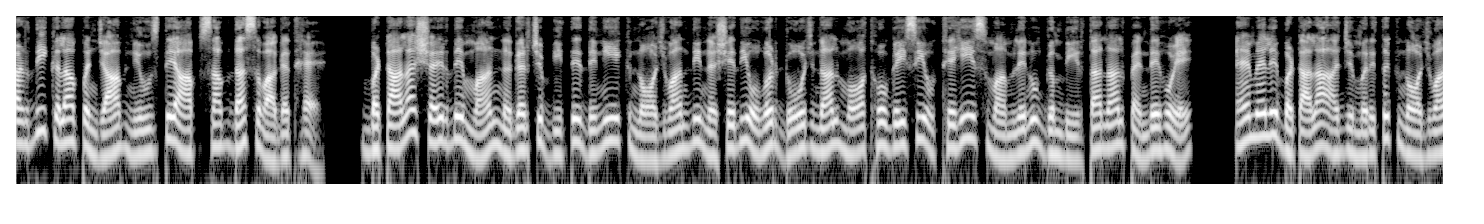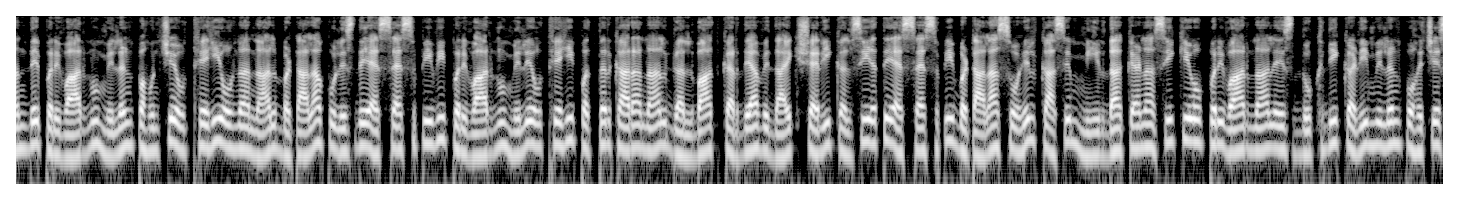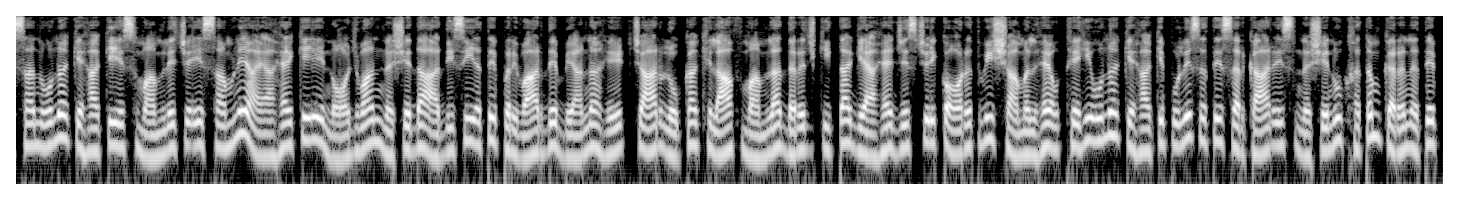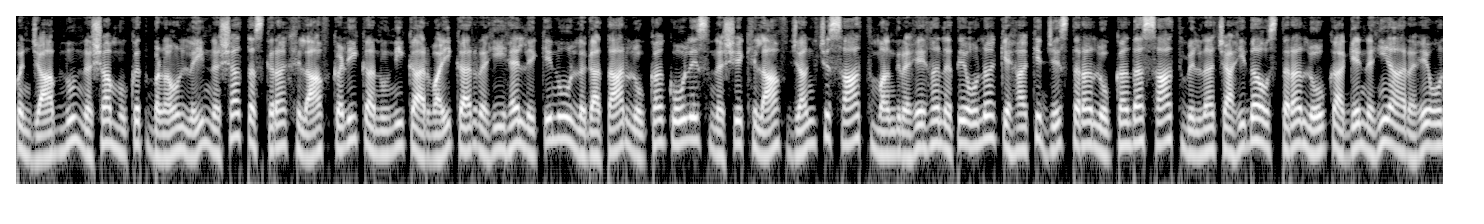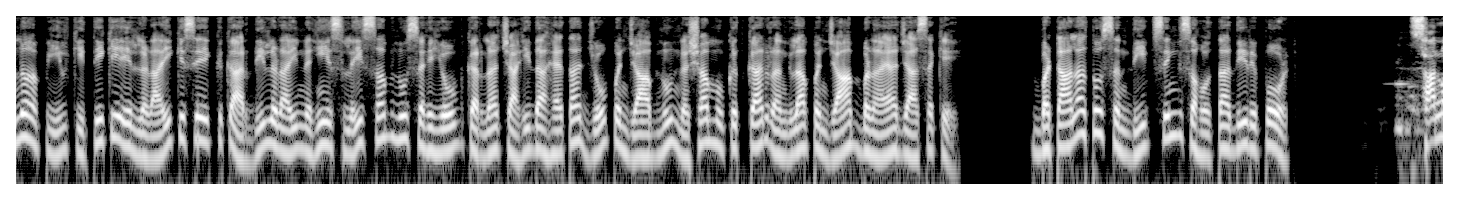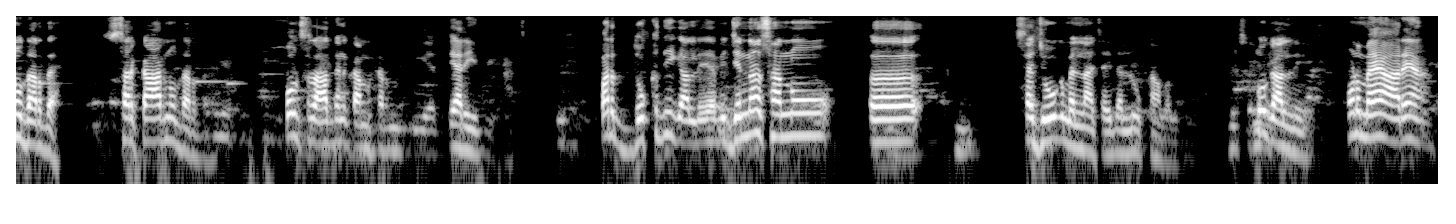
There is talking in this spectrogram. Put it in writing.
ਚੜ੍ਹਦੀ ਕਲਾ ਪੰਜਾਬ ਨਿਊਜ਼ ਤੇ ਆਪ ਸਭ ਦਾ ਸਵਾਗਤ ਹੈ। ਬਟਾਲਾ ਸ਼ਹਿਰ ਦੇ ਮਾਨ ਨਗਰ 'ਚ ਬੀਤੇ ਦਿਨੀ ਇੱਕ ਨੌਜਵਾਨ ਦੀ ਨਸ਼ੇ ਦੀ ਓਵਰਡੋਜ਼ ਨਾਲ ਮੌਤ ਹੋ ਗਈ ਸੀ। ਉੱਥੇ ਹੀ ਇਸ ਮਾਮਲੇ ਨੂੰ ਗੰਭੀਰਤਾ ਨਾਲ ਪੈਂਦੇ ਹੋਏ ਐਮਐਲਏ ਬਟਾਲਾ ਅੱਜ ਮ੍ਰਿਤਕ ਨੌਜਵਾਨ ਦੇ ਪਰਿਵਾਰ ਨੂੰ ਮਿਲਣ ਪਹੁੰਚੇ। ਉੱਥੇ ਹੀ ਉਹਨਾਂ ਨਾਲ ਬਟਾਲਾ ਪੁਲਿਸ ਦੇ ਐਸਐਸਪੀ ਵੀ ਪਰਿਵਾਰ ਨੂੰ ਮਿਲੇ। ਉੱਥੇ ਹੀ ਪੱਤਰਕਾਰਾਂ ਨਾਲ ਗੱਲਬਾਤ ਕਰਦਿਆਂ ਵਿਧਾਇਕ ਸ਼ੈਰੀ ਕਲਸੀ ਅਤੇ ਐਸਐਸਪੀ ਬਟਾਲਾ ਸੋਹਿਲ ਕਾਸਿਮ ਮੀਰ ਦਾ ਕਹਿਣਾ ਸੀ ਕਿ ਉਹ ਪਰਿਵਾਰ ਨਾਲ ਇਸ ਦੁੱਖ ਦੀ ਘੜੀ ਮਿਲਣ ਪਹੁੰਚੇ ਸਨ। ਉਹਨਾਂ ਕਿਹਾ ਕਿ ਇਸ ਮਾਮਲੇ 'ਚ ਇਹ ਸਾਹਮਣੇ ਆਇਆ ਹੈ ਕਿ ਇਹ ਨੌਜਵਾਨ ਨਸ਼ੇ ਦਾ ਆਦੀ ਸੀ ਅਤੇ ਪਰਿਵਾਰ ਦੇ ਬਿਆਨਾਂ ਹੇਠ ਚਾਰ ਲੋਕਾਂ ਖਿਲਾਫ ਮਾਮਲਾ ਦਰਜ ਕੀਤਾ ਗਿਆ ਹੈ, ਜਿਸ 'ਚ ਇੱਕ ਔਰਤ ਵੀ ਸ਼ਾਮਲ ਹੈ। ਉੱਥੇ ਹੀ ਉਹਨਾਂ ਕਿਹਾ ਕਿ ਪੁਲਿਸ ਅਤੇ ਸਰਕਾਰ ਇਸ ਨਸ਼ੇ ਨੂੰ ਖਤਮ ਕਰਨ ਅਤੇ ਪੰਜਾਬ ਨੂੰ ਨਸ਼ਾ ਮੁਕਤ ਬਣਾਉਣ ਲਈ ਨਸ਼ਾ ਤਸਕਰਾਂ ਖਿਲਾਫ ਕੜੀ ਕਾਨੂੰਨੀ ਕਾਰਵਾਈ ਕਰ ਰਹੀ ਹੈ, ਲੇਕਿਨ ਉਹ ਲਗਾਤਾਰ ਲੋਕਾਂ ਕੋਲ ਇਸ ਨਸ਼ੇ ਖਿਲਾਫ ਜੰਗ 'ਚ ਸਾਥ ਮੰਗ ਰਹੇ ਹਨ ਅਤੇ ਉਹਨਾਂ ਕਿਹਾ ਕਿ ਜਿਸ ਤਰ੍ਹਾਂ ਲੋਕਾਂ ਦਾ ਸਾਥ ਮਿਲਣਾ ਚਾਹੀਦਾ, ਉਸ ਤਰ੍ਹਾਂ ਲੋਕ ਅੱਗੇ ਨਹੀਂ ਆ ਰਹੇ। ਉਹਨਾਂ ਅਪੀਲ ਕੀਤੀ ਕਿ ਇਹ ਲੜਾਈ ਕਿਸੇ ਇੱਕ ਘਰ ਦੀ ਲੜਾਈ ਨਹੀਂ, ਇਸ ਲਈ ਸਭ ਨੂੰ ਸਹਿਯੋਗ ਕਰਨਾ ਚਾਹੀਦਾ ਹੈ ਤਾਂ ਜੋ ਪੰਜਾਬ ਨੂੰ ਨਸ਼ਾ ਮੁਕਤ ਕਰ ਰੰਗਲਾ ਪੰਜਾਬ ਬਣਾਇਆ ਜਾ ਸਕੇ। ਬਟਾਲਾ ਤੋਂ ਸੰਦੀਪ ਸਿੰਘ ਸਹੋਤਾ ਦੀ ਰਿਪੋਰਟ। ਸਾਨੂੰ ਦਰਦ ਹੈ। ਸਰਕਾਰ ਨੂੰ ਦਰਦ ਹੈ। ਪੁਲਿਸ ਰਾਤ ਦਿਨ ਕੰਮ ਕਰਨ ਦੀ ਹੈ, ਤਿਆਰੀ ਦੀ। ਪਰ ਦੁੱਖ ਦੀ ਗੱਲ ਇਹ ਹੈ ਵੀ ਜਿੰਨਾ ਸਾਨੂੰ ਸਹਿਯੋਗ ਮਿਲਣਾ ਚਾਹੀਦਾ ਲੋਕਾਂ ਵੱਲੋਂ, ਉਹ ਗੱਲ ਨਹੀਂ। ਹੁਣ ਮੈਂ ਆ ਰਿਹਾ,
